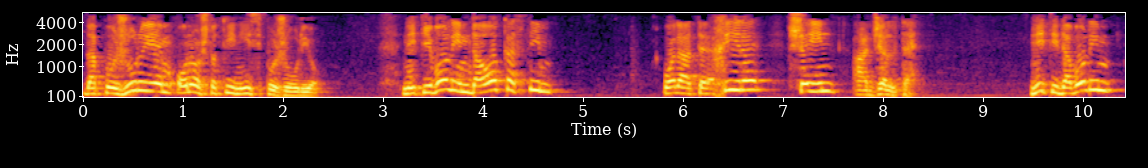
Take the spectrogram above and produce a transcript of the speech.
da požurujem ono što ti nisi požurio. Niti volim da okastim wala ta'khira shay'in ajalta. Niti da volim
